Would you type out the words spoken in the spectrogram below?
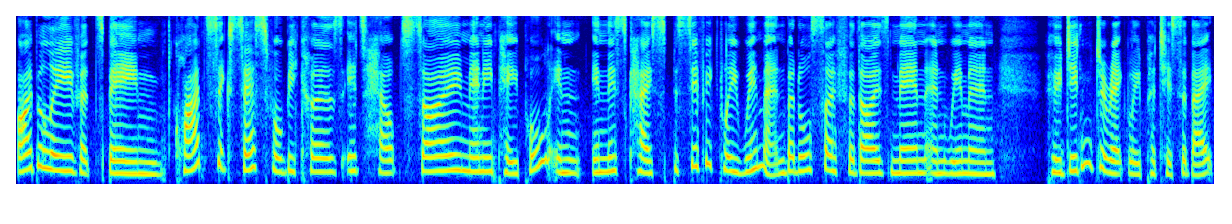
I believe it's been quite successful because it's helped so many people, in, in this case specifically women, but also for those men and women who didn't directly participate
